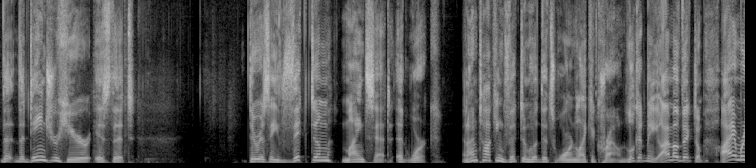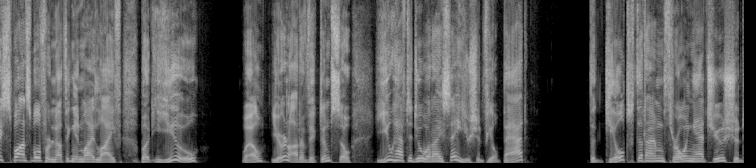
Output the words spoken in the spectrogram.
the, the danger here is that there is a victim mindset at work. And I'm talking victimhood that's worn like a crown. Look at me. I'm a victim. I am responsible for nothing in my life. But you, well, you're not a victim, so you have to do what I say. You should feel bad. The guilt that I'm throwing at you should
